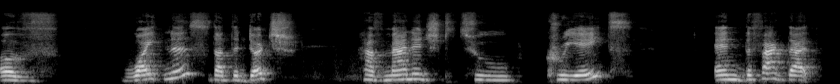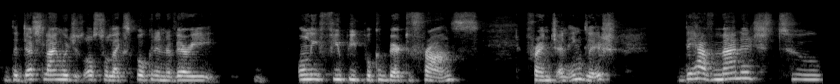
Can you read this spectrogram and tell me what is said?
of whiteness that the dutch have managed to create and the fact that the dutch language is also like spoken in a very only few people compared to france french and english they have managed to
